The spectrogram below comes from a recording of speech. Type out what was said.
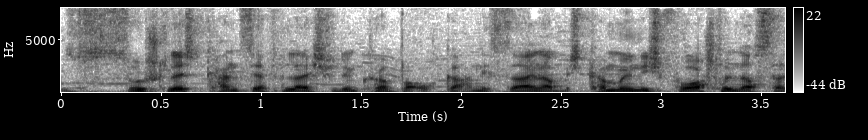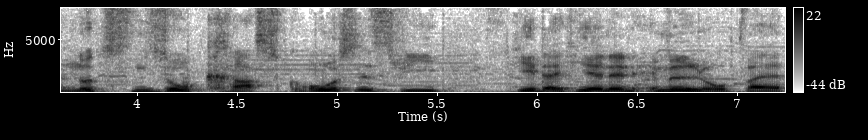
so schlecht kann es ja vielleicht für den Körper auch gar nicht sein, aber ich kann mir nicht vorstellen, dass der Nutzen so krass groß ist, wie jeder hier in den Himmel lobt, weil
